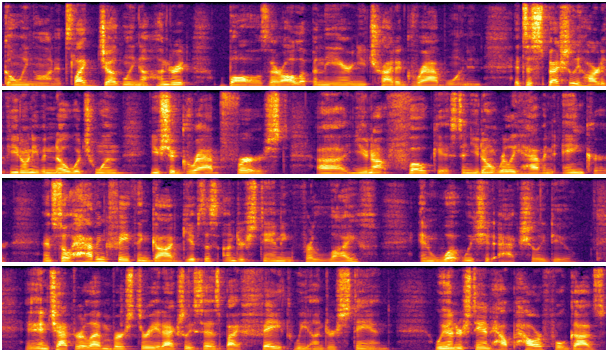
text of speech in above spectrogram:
going on. It's like juggling a hundred balls. They're all up in the air and you try to grab one. And it's especially hard if you don't even know which one you should grab first. Uh, you're not focused and you don't really have an anchor. And so having faith in God gives us understanding for life and what we should actually do. In chapter 11, verse 3, it actually says, By faith we understand. We understand how powerful God's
